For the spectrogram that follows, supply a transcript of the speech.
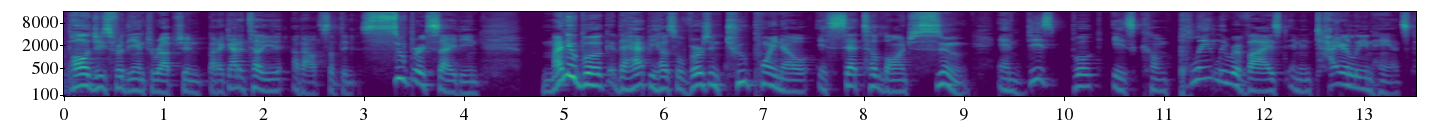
Apologies for the interruption, but I got to tell you about something super exciting my new book, The Happy Hustle version 2.0, is set to launch soon. And this book is completely revised and entirely enhanced.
